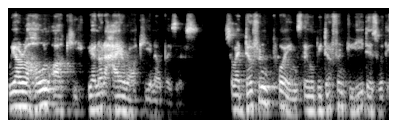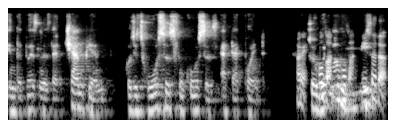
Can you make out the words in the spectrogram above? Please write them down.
we are a holarchy. We are not a hierarchy in our business. So at different points, there will be different leaders within the business that champion because it's horses for courses at that point. Okay, so hold on, hold on. You said a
